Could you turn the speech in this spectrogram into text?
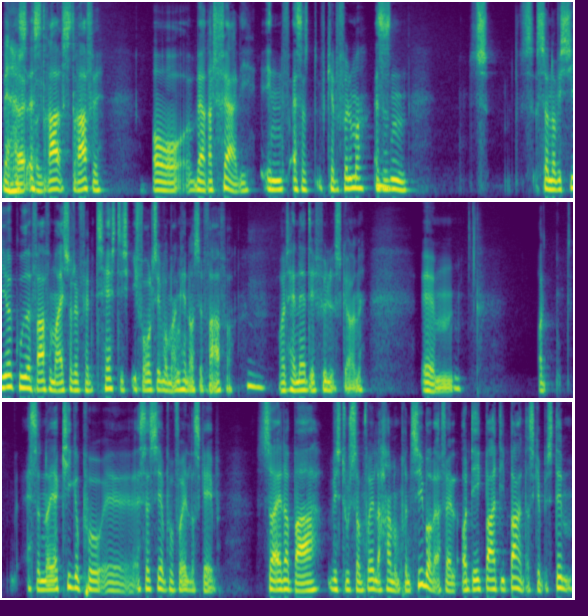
Men har- har, straf, straffe og være retfærdig. Inden, altså, kan du følge mig? Altså sådan, så, så når vi siger, at Gud er far for mig, så er det fantastisk i forhold til, hvor mange han også er far for. Mm. Og at han er det fyldesgørende. Øhm, og altså, når jeg kigger på, øh, altså jeg ser på forældreskab, så er der bare, hvis du som forælder har nogle principper i hvert fald, og det er ikke bare dit barn, der skal bestemme,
